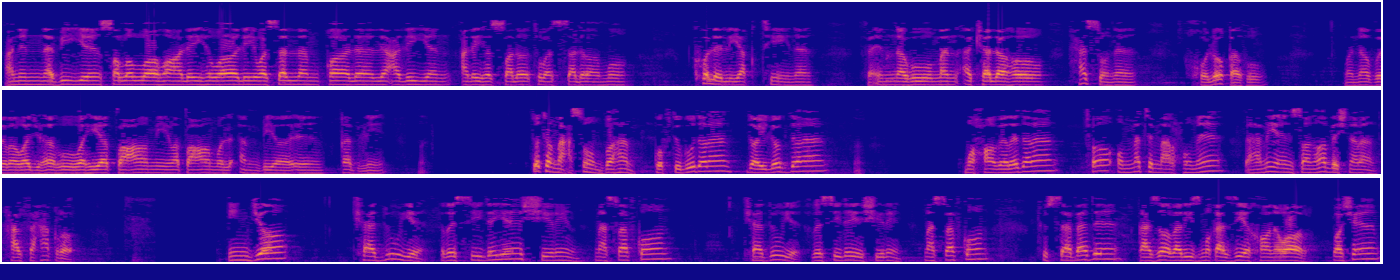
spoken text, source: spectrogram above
عن النبي صلى الله عليه وآله وسلم قال لعلي عليه الصلاة والسلام كل اليقتين فإنه من أكله حسن خلقه. ونظر وجهه وهي طعامي وطعام الأنبياء قبلي دو تا معصوم با هم گفتگو دارن دایلوگ دارن محاوره دارن تا امت مرحومه و همه انسان ها بشنوند حرف حق را. اینجا کدوی رسیده شیرین مصرف کن. کدوی رسیده شیرین. مصرف کن تو سبد غذا و ریزم و خانوار. باشه؟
